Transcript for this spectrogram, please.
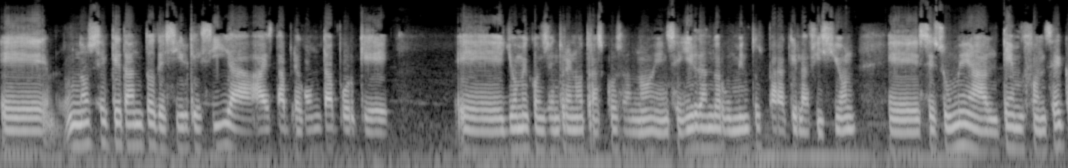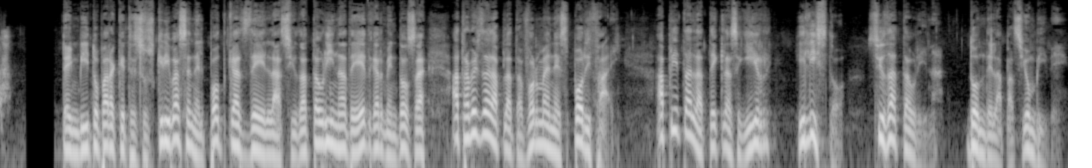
Eh, no sé qué tanto decir que sí a, esta pregunta porque eh, yo me concentro en otras cosas, ¿no? En seguir dando argumentos para que la afición eh, se sume al Tem Fonseca. Te invito para que te suscribas en el podcast de La Ciudad Taurina de Edgar Mendoza a través de la plataforma en Spotify aprieta la tecla seguir y listo. Ciudad Taurina, donde la pasión vive.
